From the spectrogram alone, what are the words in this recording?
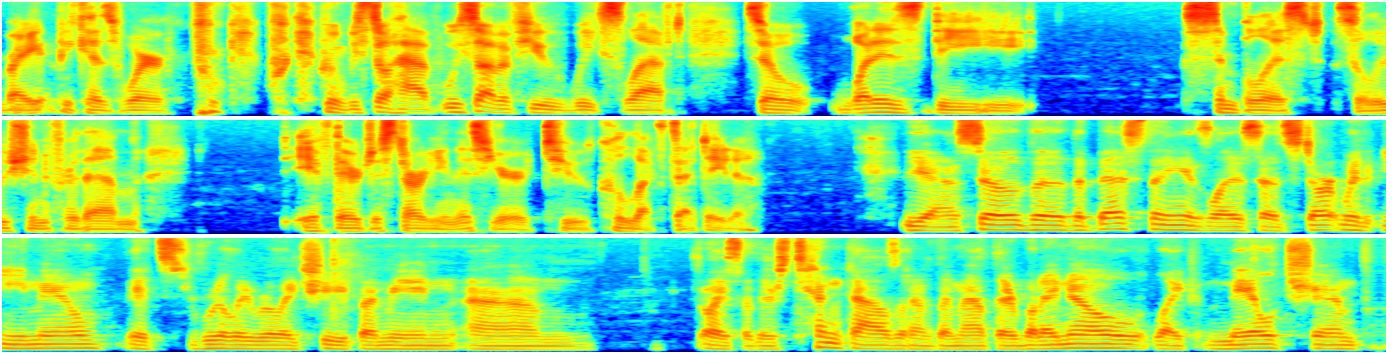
right? Because we're we still have we still have a few weeks left. So what is the simplest solution for them if they're just starting this year to collect that data? Yeah so the the best thing is like i said start with email. It's really really cheap. I mean um, like i said there's 10000 of them out there but i know like mailchimp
